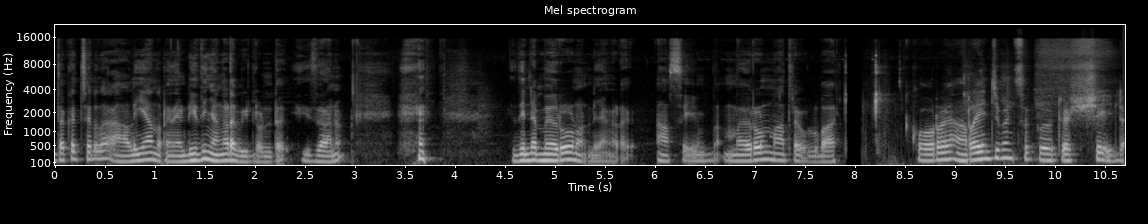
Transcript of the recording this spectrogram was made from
ഇതൊക്കെ ചെറുത് അളിയാൻ തുടങ്ങി ഇത് ഞങ്ങളുടെ വീട്ടിലുണ്ട് ഈ സാധനം. ഇതിന്റെ മെറൂണുണ്ട് ഞങ്ങളുടെ ആ സെയിം മെറൂൺ മാത്രമേ ഉള്ളൂ. ബാക്കി കുറേ അറേഞ്ച്മെന്റ്സ് ഒക്കെ രക്ഷയില്ല.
